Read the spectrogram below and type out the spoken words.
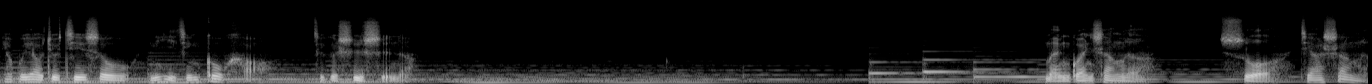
要不要就接受你已经够好这个事实呢？门关上了，锁加上了，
